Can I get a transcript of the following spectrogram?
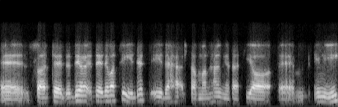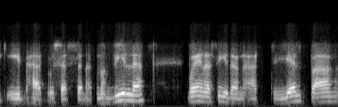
Eh, så att det, det, det, var tidigt i det här sammanhanget att jag eh, ingick i den här processen, att man ville på ena sidan att hjälpa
